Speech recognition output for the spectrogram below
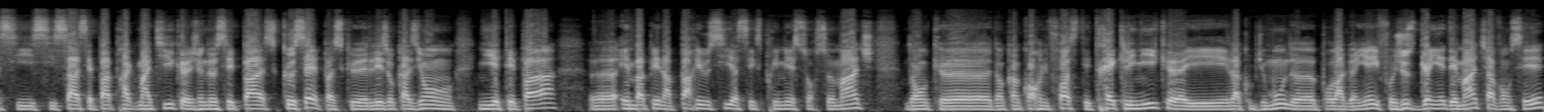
Si, si ça c'est pas pragmatique, je ne sais pas ce que c'est parce que les occasions n'y étaient pas. Euh, Mbappé n'a pas réussi à s'exprimer sur ce match, donc euh, donc encore une fois c'était très clinique et la Coupe du Monde euh, pour la gagner, il faut juste gagner des matchs, avancer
